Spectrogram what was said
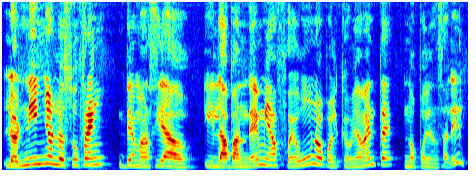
los niños lo sufren demasiado y la pandemia fue uno porque obviamente no podían salir.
